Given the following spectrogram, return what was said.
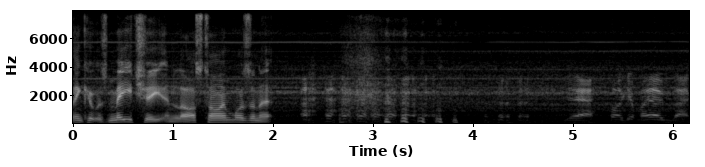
think it was me cheating last time, wasn't it? yeah, I'd get my own back.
